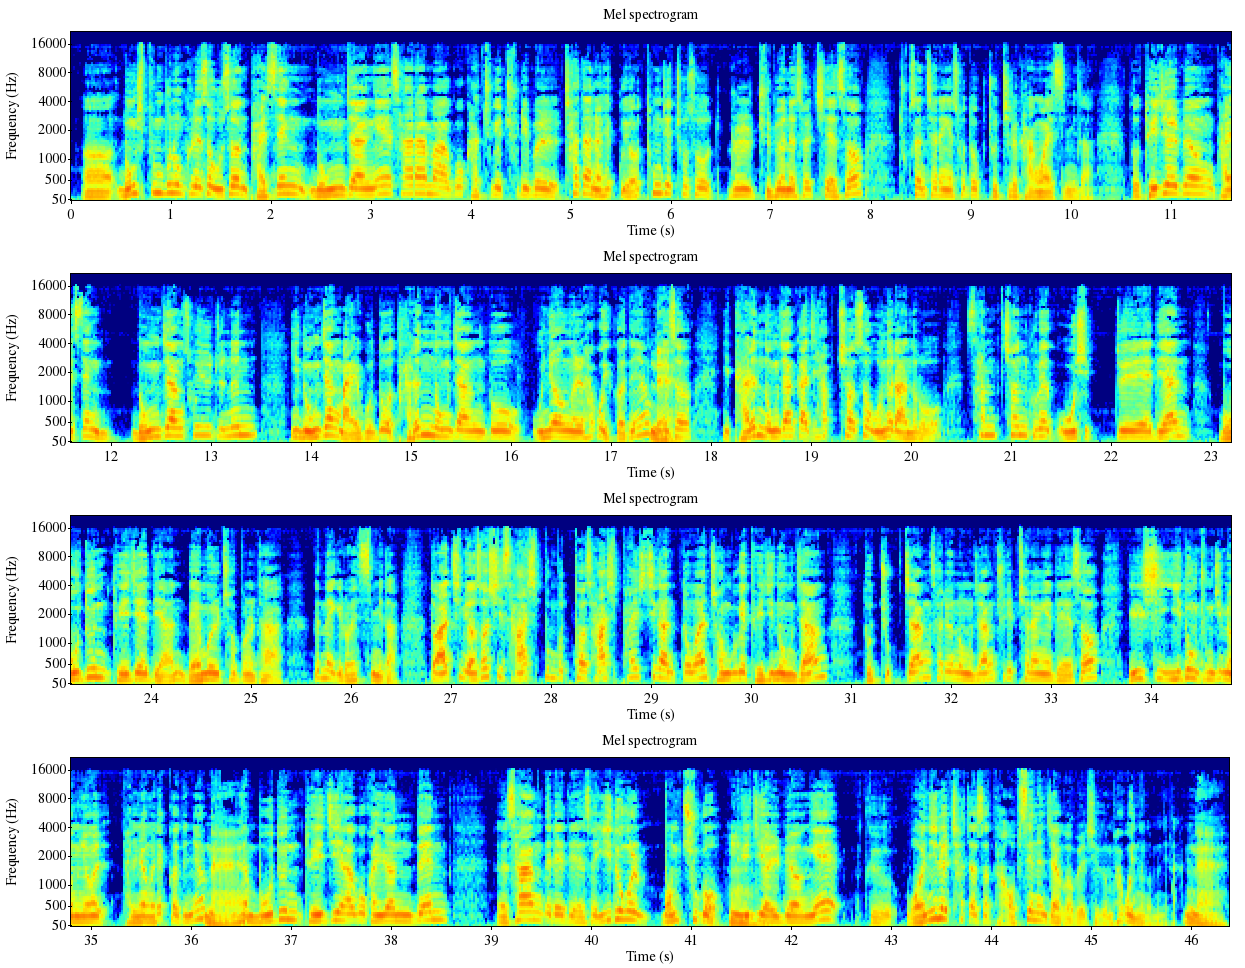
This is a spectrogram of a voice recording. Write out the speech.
어, 농식품부는 그래서 우선 발생 농장에 사람하고 가축의 출입을 차단을 했고요. 통제 초소를 주변에 설치해서 축산 차량의 소독 조치를 강화했습니다. 또 돼지열병 발생 농장 소유주는 이 농장 말고도 다른 농장도 운영을 하고 있거든요. 네. 그래서 이 다른 농장까지 합쳐서 오늘 안으로 3,950 도에 대한 모든 돼지에 대한 매몰 처분을 다 끝내기로 했습니다. 또 아침 6시 40분부터 48시간 동안 전국의 돼지 농장, 도축장, 사료 농장 출입 차량에 대해서 일시 이동 중지 명령을 발령을 했거든요. 네. 일단 모든 돼지하고 관련된 사항들에 대해서 이동을 멈추고 음. 돼지 열병의 그 원인을 찾아서 다 없애는 작업을 지금 하고 있는 겁니다. 네.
